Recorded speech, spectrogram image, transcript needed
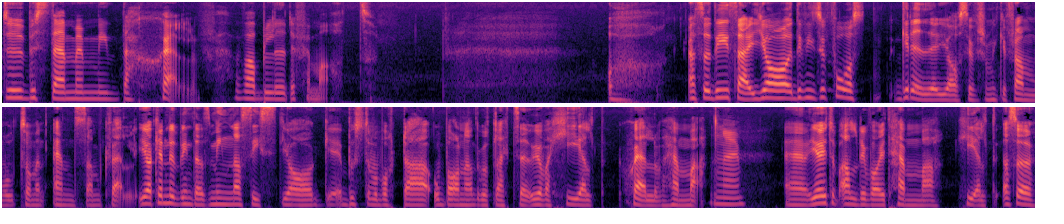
du bestämmer middag själv. Vad blir det för mat? Oh. Alltså det är så här, jag, det finns ju få grejer jag ser så mycket fram emot som en ensam kväll. Jag kan typ inte ens minnas sist jag, Buster var borta och barnen hade gått och lagt sig och jag var helt själv hemma. Nej. Eh, jag har ju typ aldrig varit hemma helt, alltså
